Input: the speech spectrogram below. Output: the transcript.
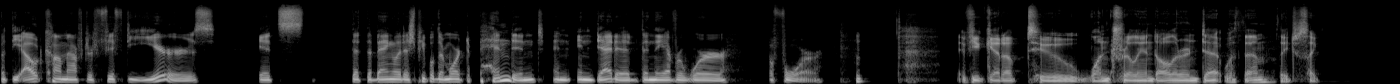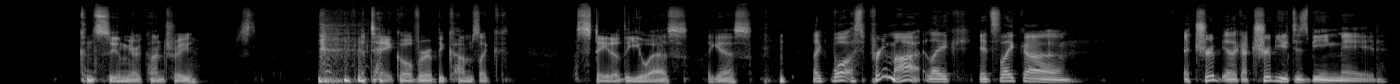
but the outcome after 50 years, it's that the Bangladesh people they're more dependent and indebted than they ever were before. If you get up to $1 trillion in debt with them, they just like consume your country. Just a takeover. It becomes like a state of the US, I guess. like well it's pretty much like it's like uh, a a tribute like a tribute is being made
